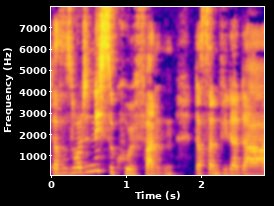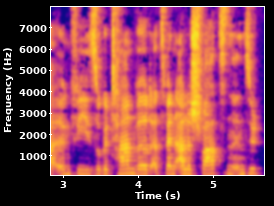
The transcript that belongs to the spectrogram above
dass es Leute nicht so cool fanden, dass dann wieder da irgendwie so getan wird, als wenn alle Schwarzen in Süd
